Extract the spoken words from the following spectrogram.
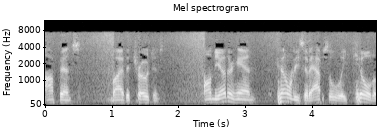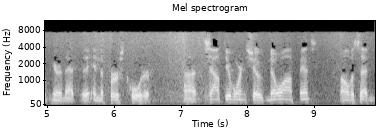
offense by the Trojans. On the other hand, penalties have absolutely killed them here in that in the first quarter. Uh, South Dearborn showed no offense. All of a sudden,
